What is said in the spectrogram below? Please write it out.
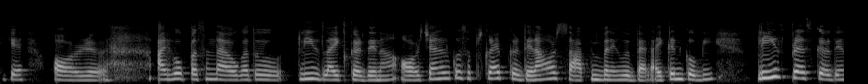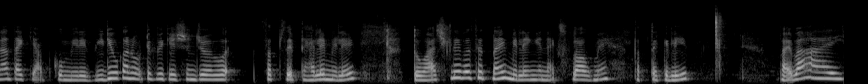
ठीक है? और आई होप पसंद आया होगा तो प्लीज़ लाइक कर देना और चैनल को सब्सक्राइब कर देना और साथ में बने हुए बेल आइकन को भी प्लीज़ प्रेस कर देना ताकि आपको मेरे वीडियो का नोटिफिकेशन जो है वो सबसे पहले मिले। तो आज के लिए बस इतना ही, मिलेंगे नेक्स्ट व्लॉग में। तब तक के लिए बाय बाय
